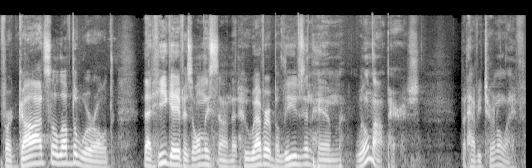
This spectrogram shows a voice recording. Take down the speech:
For God so loved the world that he gave his only Son, that whoever believes in him will not perish, but have eternal life.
